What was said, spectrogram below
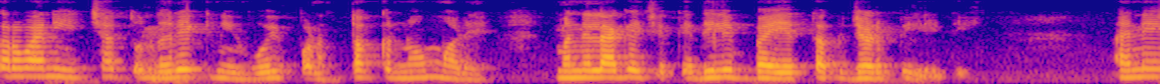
કરવાની ઈચ્છા તો દરેકની હોય પણ તક ન મળે. મને લાગે છે કે દિલીપભાઈએ તક ઝડપી લીધી. અને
